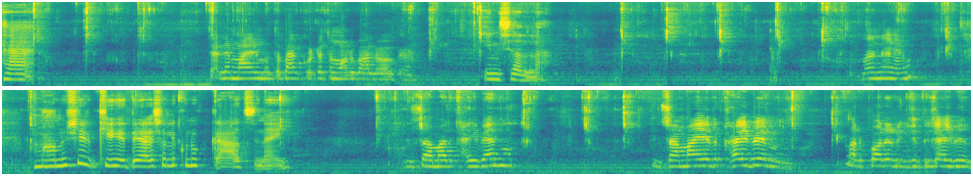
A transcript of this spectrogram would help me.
হ্যাঁ। তাহলে মায়ের মতো ভাগ্যটা তোমার ভালো হবে। ইনশাল্লাহ। মানে মানুষের খেয়ে দেয় আসলে কোনো কাজ নাই। জামার খাইবেন, জামাইয়ের খাইবেন, আর পরের গীত গাইবেন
